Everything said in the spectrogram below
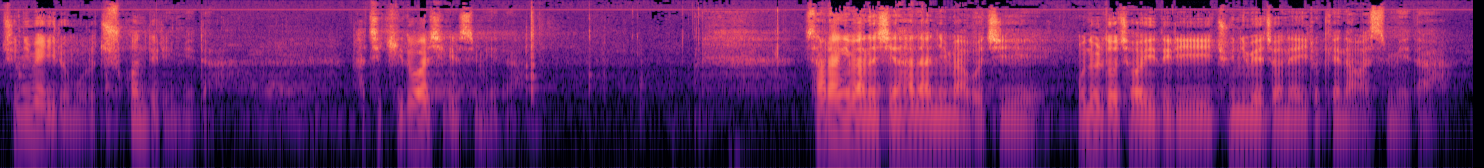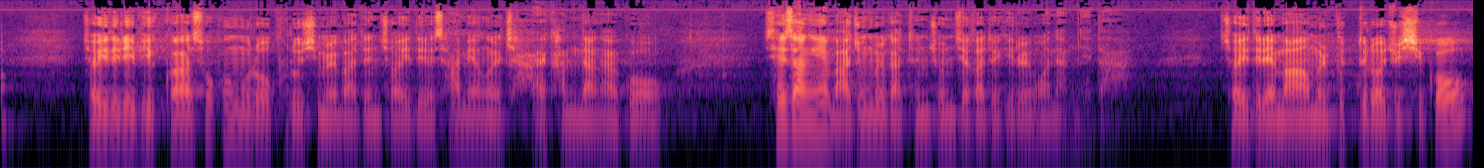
주님의 이름으로 축원드립니다. 같이 기도하시겠습니다. 사랑이 많으신 하나님 아버지, 오늘도 저희들이 주님의 전에 이렇게 나왔습니다. 저희들이 빛과 소금으로 부르심을 받은 저희들의 사명을 잘 감당하고 세상의 마중물 같은 존재가 되기를 원합니다. 저희들의 마음을 붙들어 주시고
